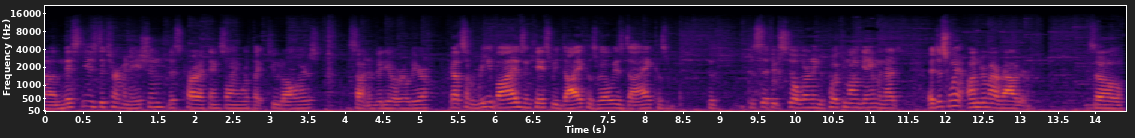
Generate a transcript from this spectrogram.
Uh, Misty's Determination. This card I think is only worth like two dollars. I saw it in a video earlier. Got some revives in case we die, because we always die, because the Pacific's still learning the Pokemon game, and that it just went under my router. So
